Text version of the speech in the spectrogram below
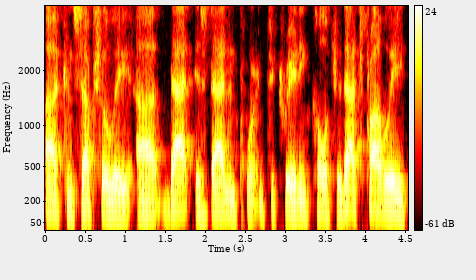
uh, conceptually. Uh, that is that important to creating culture. That's probably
